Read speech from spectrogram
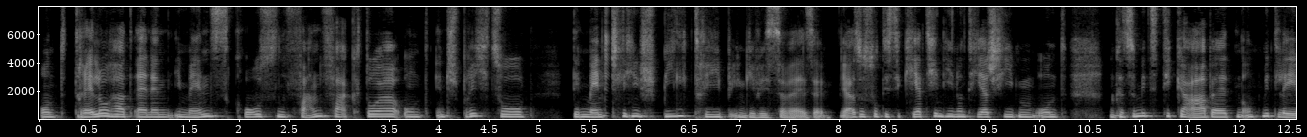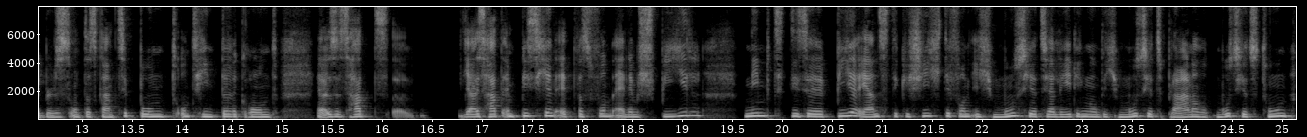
Und Trello hat einen immens großen Fun-Faktor und entspricht so dem menschlichen Spieltrieb in gewisser Weise. Ja, also so diese Kärtchen hin und her schieben und man kann so mit Sticker arbeiten und mit Labels und das Ganze bunt und Hintergrund. Ja, also es hat, äh, ja, es hat ein bisschen etwas von einem Spiel, nimmt diese bierernste Geschichte von ich muss jetzt erledigen und ich muss jetzt planen und muss jetzt tun.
